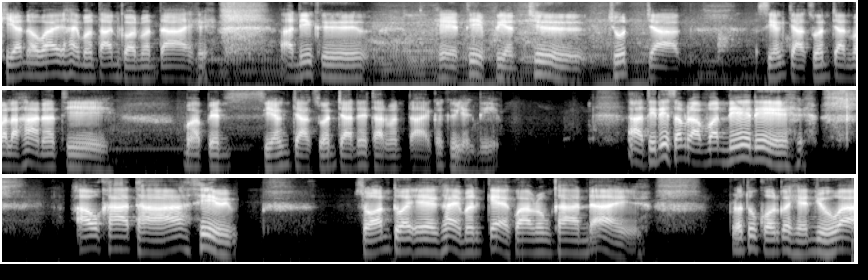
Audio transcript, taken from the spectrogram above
เขียนเอาไว้ให้มันทันก่อนมันตาย อันนี้คือเหตุที่เปลี่ยนชื่อชุดจาก เสียงจากสวนจันทร์วันละห้านาที มาเป็นเสียงจากสวนจันทร์ให้ทันวันตายก็คืออย่างนี้อ่าทีนี้สำหรับวันนี้นี่ เอาคาถาที่สอนตัวเองให้มันแก้ความรำคาญได้ เพราะทุกคนก็เห็นอยู่ว่า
